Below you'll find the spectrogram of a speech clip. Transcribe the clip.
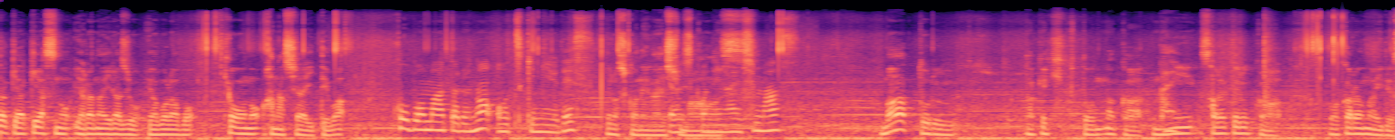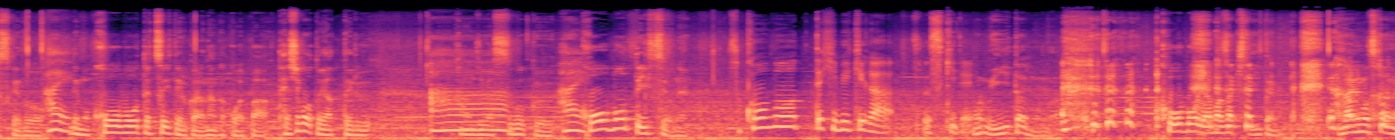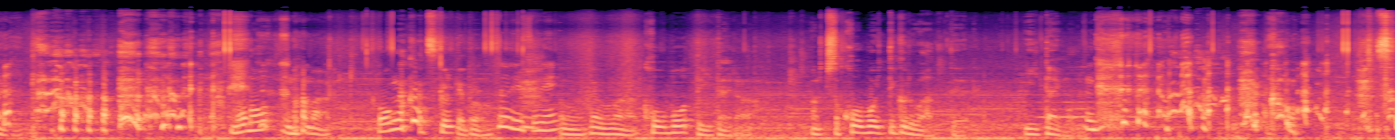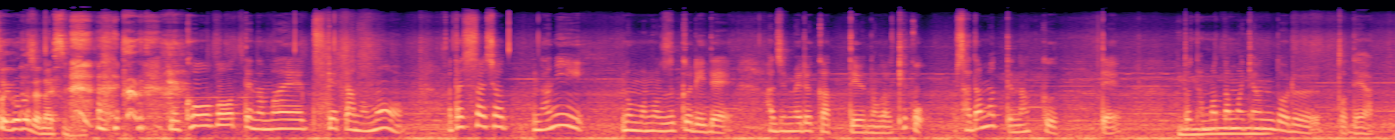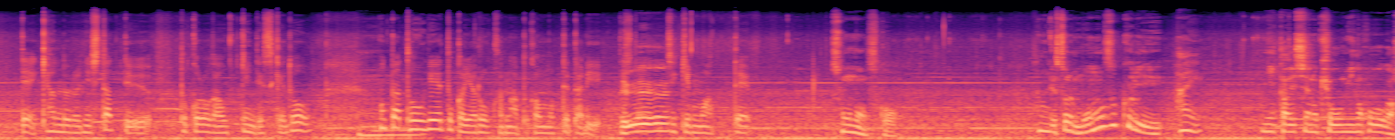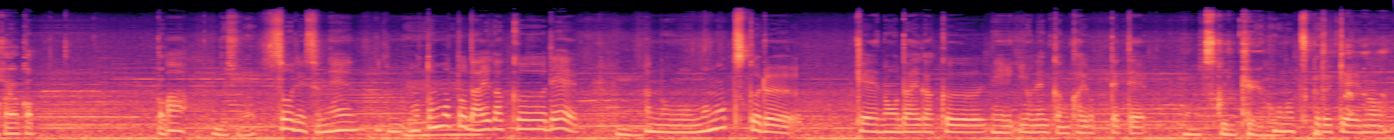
崎明康のやらないラジオやぼラボ。今日の話し相手は工房マートルの大月美優です。よよろしくお願いします。ろしくお願いします。マートルだけ聞くとなんか何されてるかわからないですけど、はい。でも工房ってついてるからなんかこうやっぱ手仕事やってるあ感じがすごくはい。工房っていいっすよね。工房って響きが好きで。俺も言いたいもんな。工房山崎って言いたいもん。何も使わないけど物？まあまあ音楽は作るけど、そうですね。う。ん、でもまあ工房って言いたいな。あのちょっと工房行ってくるわって言いたいもん。そういうことじゃないですもん。で工房って名前つけたのも私最初何のものづくりで始めるかっていうのが結構定まってなくってあとたまたまキャンドルと出会ってキャンドルにしたっていうところが大きいんですけど本当は陶芸とかやろうかなとか思ってたりえーした時期もあって、そうなんですか。えそれものづくりはい。に対しての興味の方が早かったんですね、そうですね。もともと大学でうん。あの物作る系の大学に4年間通ってて。もの作る系の、物作る系の、はい、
